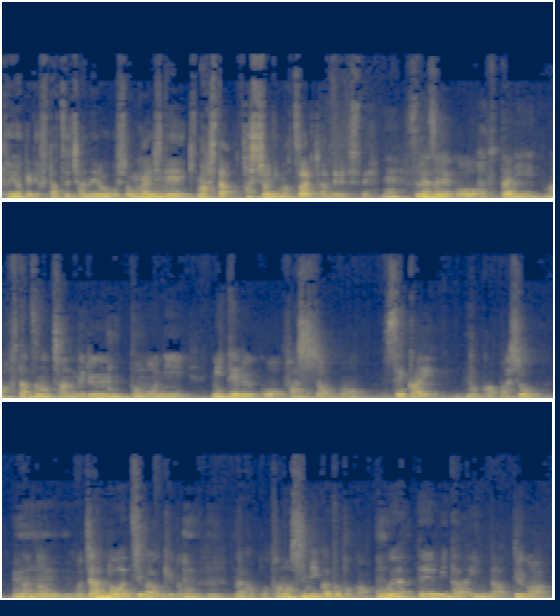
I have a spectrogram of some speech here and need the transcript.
というわけで2つチャンネルをご紹介してきました、ファッションにまつわるチャンネルですね。ね、それぞれこうお二人、まあ、2つのチャンネルともに見てるこうファッションの世界とか場所、うんなんかうん。うんうんこうジャンルは違うけど、うんうん。なんかこう楽しみ方とかこうやって見たらいいんだっていうのは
